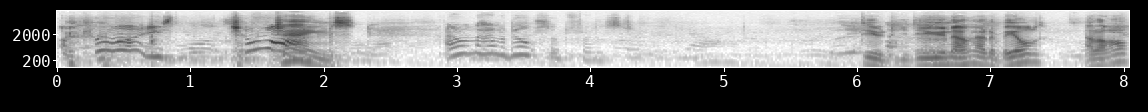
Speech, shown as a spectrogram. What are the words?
Oh, come on. Come on. James. I don't know how to build super fast. Dude, do you know how to build at all?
